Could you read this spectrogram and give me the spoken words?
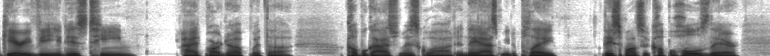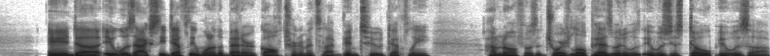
Gary V and his team. I had partnered up with uh, a couple guys from his squad, and they asked me to play. They sponsored a couple holes there, and uh, it was actually definitely one of the better golf tournaments that I've been to. Definitely I don't know if it was George Lopez, but it was it was just dope. It was a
